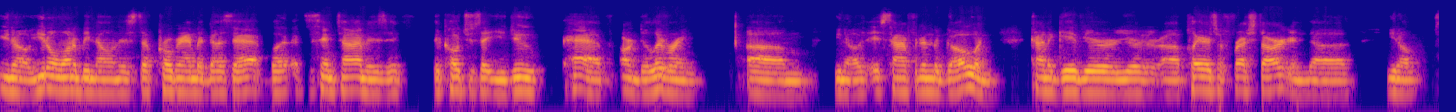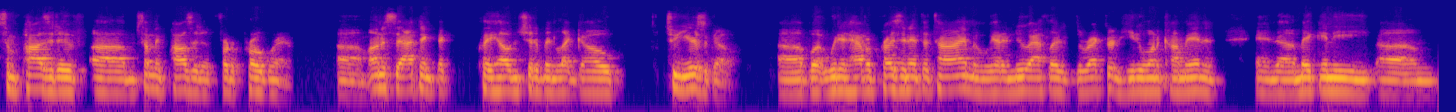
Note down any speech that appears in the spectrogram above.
you know, you don't want to be known as the program that does that, but at the same time, is if the coaches that you do have aren't delivering, um, you know, it's time for them to go and kind of give your your uh, players a fresh start and uh, you know some positive um, something positive for the program. Um, honestly, I think that Clay Helton should have been let go two years ago. Uh, but we didn't have a president at the time, and we had a new athletic director, and he didn't want to come in and, and uh, make any um,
